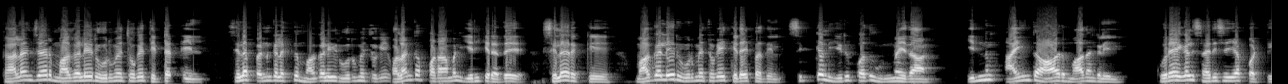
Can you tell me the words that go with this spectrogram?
கலைஞர் மகளிர் உரிமை தொகை திட்டத்தில் சில பெண்களுக்கு மகளிர் உரிமை தொகை வழங்கப்படாமல் இருக்கிறது. சிலருக்கு மகளிர் உரிமை தொகை கிடைப்பதில் சிக்கல் இருப்பது உண்மைதான். இன்னும் ஐந்து ஆறு மாதங்களில் குறைகள் சரி செய்யப்பட்டு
